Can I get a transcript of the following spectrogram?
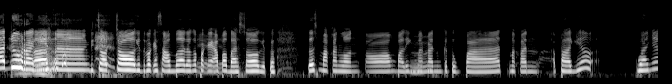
aduh ranginang dicocol gitu pakai sambal atau Iya, pakai iya. apa bakso gitu. Terus makan lontong, paling Hmm. makan ketupat, makan apalagi ya kuahnya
